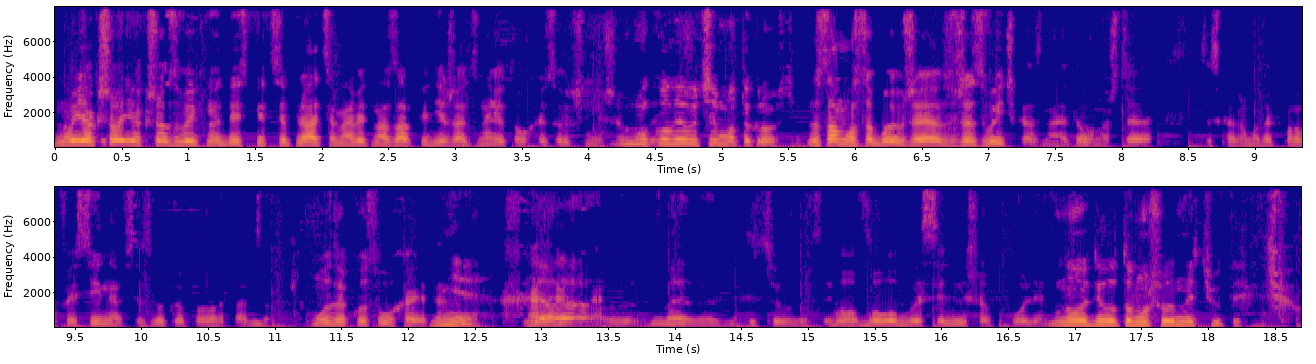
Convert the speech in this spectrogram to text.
Ну, якщо, якщо звикнуть десь підцеплятися, навіть назад під'їжджати з нею трохи зручніше Ну, буде. коли вчимо, то краще. Ну, само собою, вже, вже звичка, знаєте, воно ж це, це, скажімо так, професійне, всі звикли повертатися. Музику слухаєте? Ні, я е, мене до цього не сильно. Бо було б веселіше в полі. Ну, діло в тому, що не чути нічого.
